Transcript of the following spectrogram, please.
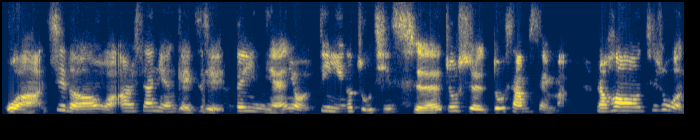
我记得我二三年给自己这一年有定一个主题词，就是 do something 嘛。然后其实我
